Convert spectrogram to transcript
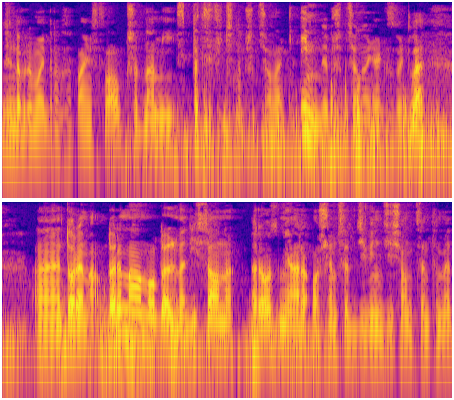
Dzień dobry moi drodzy Państwo. Przed nami specyficzny przedsionek, inny przedsionek jak zwykle. e, Dorema. Dorema model Madison, rozmiar 890 cm,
